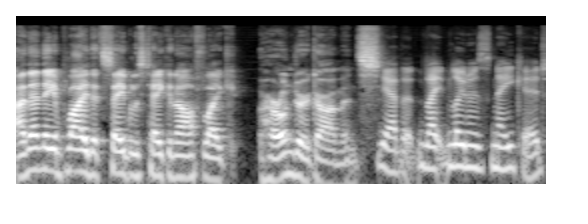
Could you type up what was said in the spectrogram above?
And then they imply that Sable has taken off like her undergarments, Yeah, that like Luna's naked.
